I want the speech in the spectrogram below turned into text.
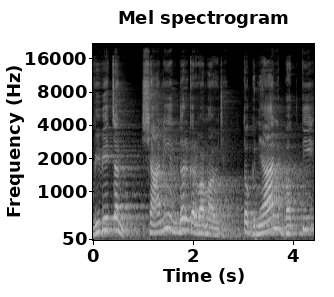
વિવેચન શાની અંદર કરવામાં આવ્યું છે. તો જ્ઞાન, ભક્તિ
